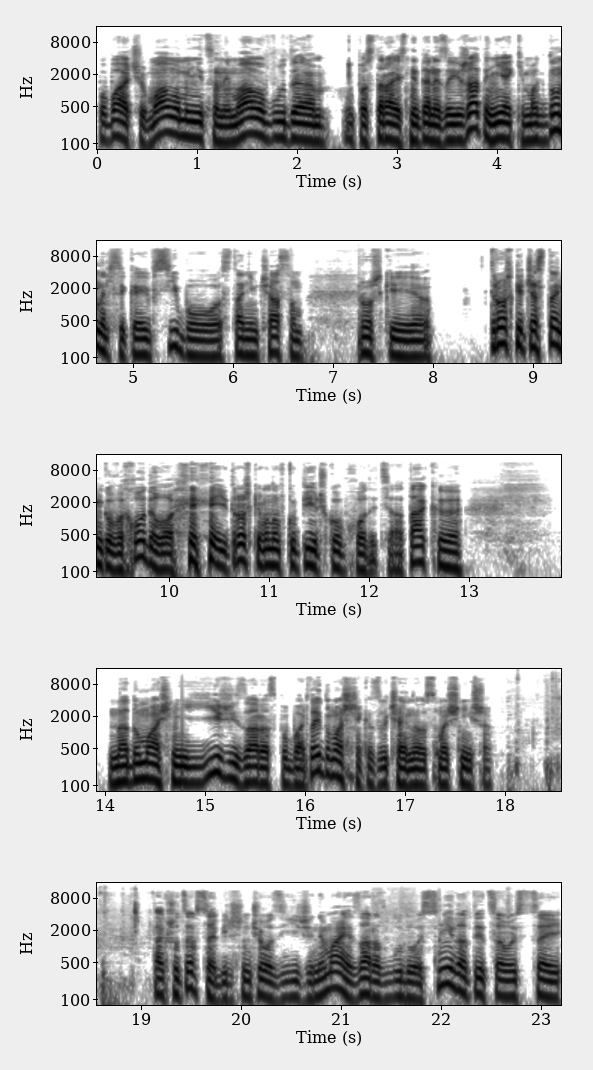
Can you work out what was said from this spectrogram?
Побачу, мало мені це не мало буде. Постараюсь ніде не заїжджати, ніякі Макдональдси, KFC, бо останнім часом трошки, трошки частенько виходило, і трошки воно в копієчку обходиться. А так е, на домашній їжі зараз побачу. Та й домашня, звичайно, смачніша. Так що це все, більше нічого з їжі немає. Зараз буду ось снідати. Це ось цей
